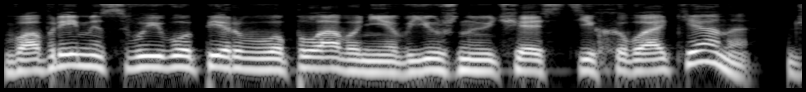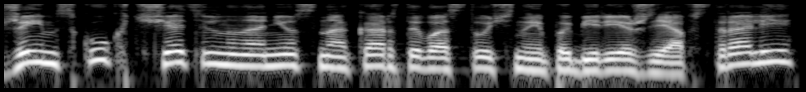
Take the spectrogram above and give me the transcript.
Во время своего первого плавания в южную часть Тихого океана Джеймс Кук тщательно нанес на карты восточное побережье Австралии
